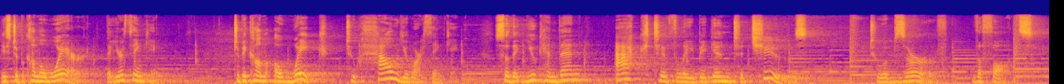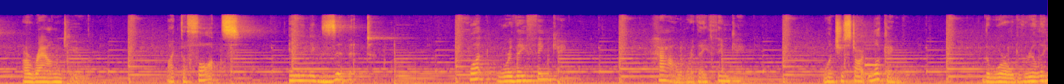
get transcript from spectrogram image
is to become aware that you're thinking, to become awake to how you are thinking so that you can then actively begin to choose to observe the thoughts around you, like the thoughts in an exhibit. What were they thinking? How were they thinking? Once you start looking, the world really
